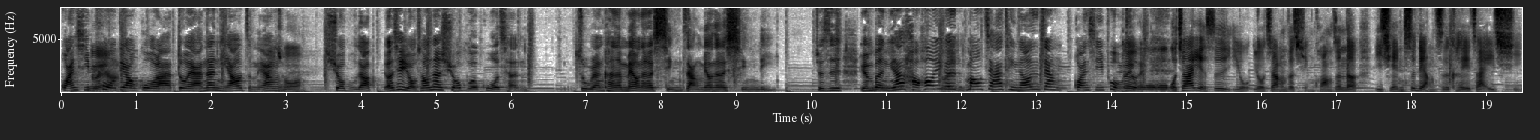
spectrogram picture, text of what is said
关系破掉过啦，对啊，那你要怎么样修补到？而且有时候那修补的过程，主人可能没有那个心脏，没有那个心理，就是原本你要好好一个猫家庭，然后就这样关系破碎。对我我我家也是有有这样的情况，真的，以前是两只可以在一起，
